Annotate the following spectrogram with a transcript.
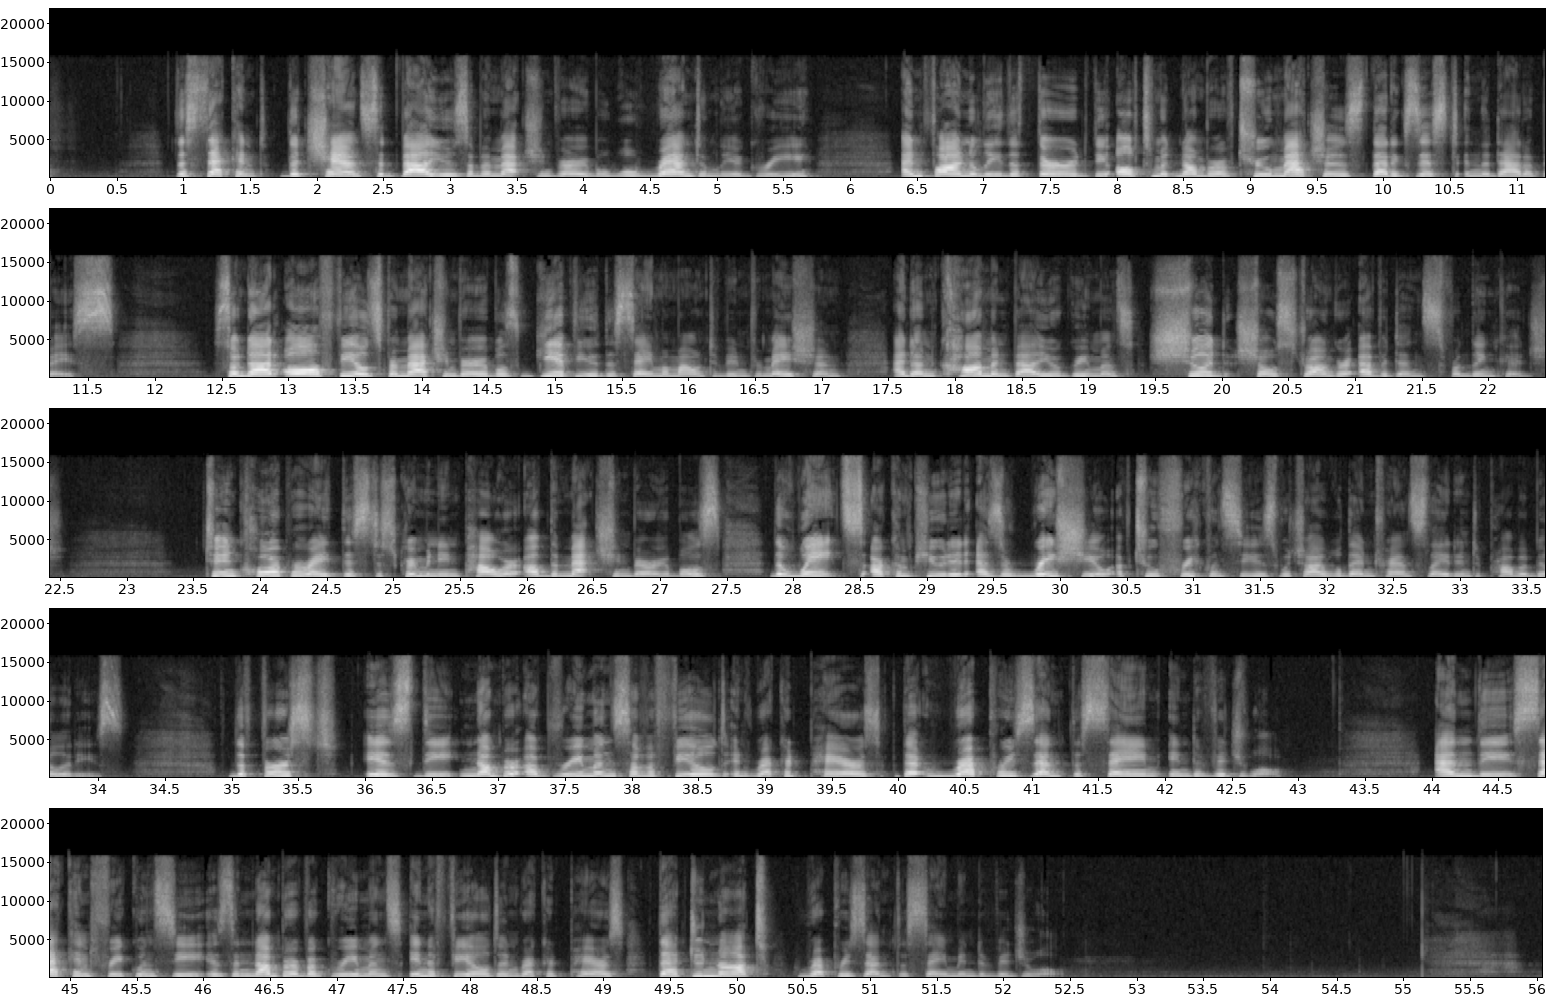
The second, the chance that values of a matching variable will randomly agree. And finally, the third, the ultimate number of true matches that exist in the database. So not all fields for matching variables give you the same amount of information, and uncommon value agreements should show stronger evidence for linkage. To incorporate this discriminating power of the matching variables, the weights are computed as a ratio of two frequencies, which I will then translate into probabilities. The first is the number of agreements of a field in record pairs that represent the same individual. And the second frequency is the number of agreements in a field in record pairs that do not represent the same individual.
